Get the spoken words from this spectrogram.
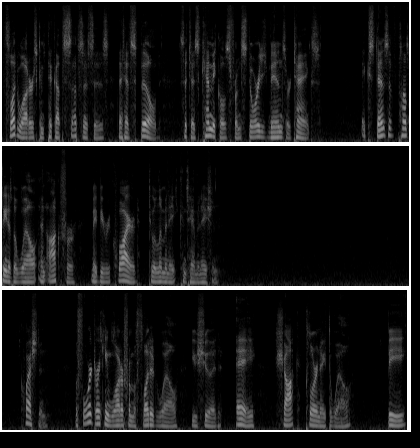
Floodwaters can pick up substances that have spilled, such as chemicals from storage bins or tanks. Extensive pumping of the well and aquifer may be required to eliminate contamination. Question. Before drinking water from a flooded well, you should a. Shock chlorinate the well. b.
